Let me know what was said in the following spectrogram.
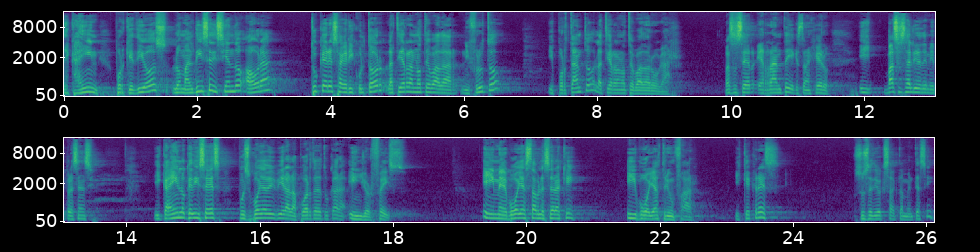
de Caín, porque Dios lo maldice diciendo, ahora tú que eres agricultor, la tierra no te va a dar ni fruto y por tanto la tierra no te va a dar hogar. Vas a ser errante y extranjero y vas a salir de mi presencia. Y Caín lo que dice es, pues voy a vivir a la puerta de tu cara, in your face y me voy a establecer aquí y voy a triunfar. ¿Y qué crees? Sucedió exactamente así.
